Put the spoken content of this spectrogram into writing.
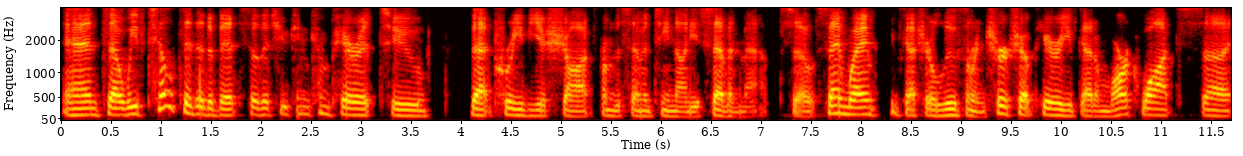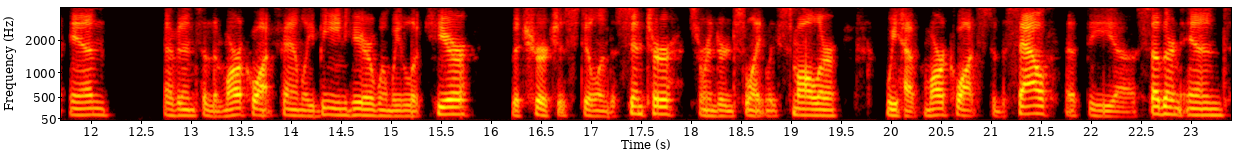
And uh, we've tilted it a bit so that you can compare it to that previous shot from the 1797 map. So same way, you've got your Lutheran church up here. You've got a Marquardt uh, Inn, evidence of the Marquardt family being here. When we look here, the church is still in the center. It's rendered slightly smaller. We have Marquardts to the south at the uh, southern end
